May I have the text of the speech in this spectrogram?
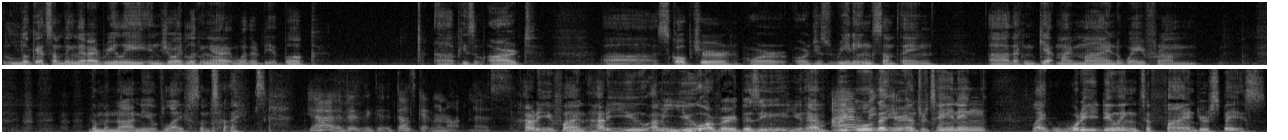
look at something that I really enjoyed looking at, whether it be a book, a piece of art, uh, sculpture, or or just reading something uh, that can get my mind away from the monotony of life sometimes. Yeah, it, it does get monotonous. How do you find? How do you? I mean, you are very busy. You have people that you're entertaining. Like, what are you doing to find your space?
